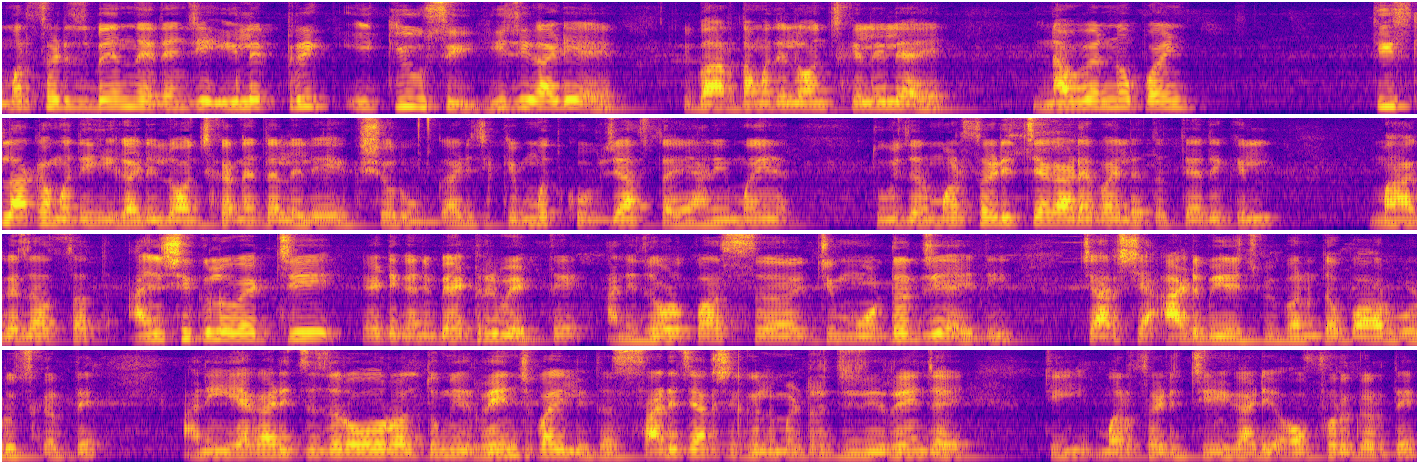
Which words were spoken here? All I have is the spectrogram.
मर्सडीज बेन आहे त्यांची इलेक्ट्रिक ई क्यू सी ही जी गाडी आहे ही भारतामध्ये लॉन्च केलेली आहे. नव्याण्णव पॉईंट तीस लाखामध्ये ही गाडी लॉन्च करण्यात आलेली आहे एक शोरूम गाडीची किंमत खूप जास्त आहे आणि मै तुम्ही जर मर्सडीजच्या गाड्या पाहिल्या तर त्या देखील महागच असतात ऐंशी किलोवॅटची या ठिकाणी बॅटरी भेटते आणि जवळपास जी मोटर जी आहे ती चारशे आठ बी एच पीपर्यंत पॉवर प्रोड्यूस करते. आणि या गाडीचं जर ओव्हरऑल तुम्ही रेंज पाहिली तर साडेचारशे किलोमीटरची जी रेंज आहे ती मर्सडीजची ही गाडी ऑफर करते.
